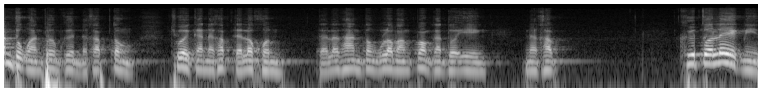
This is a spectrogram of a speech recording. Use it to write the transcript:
นทุกวันเพิ่มขึ้นนะครับ ต้องช่วยกันนะครับ แต่ละคนแต่ละท่านต้องระวังป้องกันตัวเองนะครับ คือตัวเลขนี่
